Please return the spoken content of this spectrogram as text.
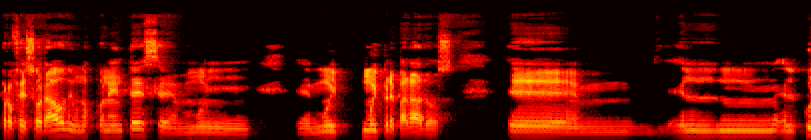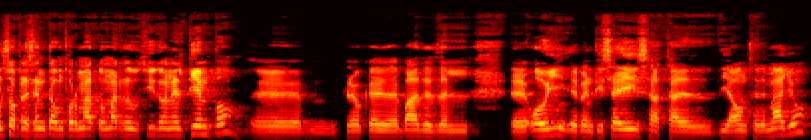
profesorado, de unos ponentes muy, muy, muy preparados. Eh, el, curso presenta un formato más reducido en el tiempo, eh, creo que va desde el, eh, hoy 26 hasta el día 11 de mayo,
